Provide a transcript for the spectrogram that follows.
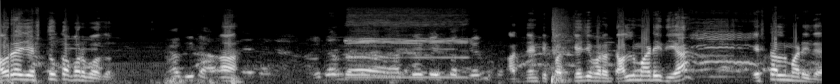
ಅವರೇಜ್ ಎಷ್ಟು ತೂಕ ಬರ್ಬೋದು? ಹಾ. ಹದಿನೆಂಟು ಇಪ್ಪತ್ತು ಕೆಜಿ ಬರುತ್ತೆ. ಅಲ್ಲಿ ಮಾಡಿದ್ಯಾ? ಎಷ್ಟು ಅಲ್ಲಿ ಮಾಡಿದೆ?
